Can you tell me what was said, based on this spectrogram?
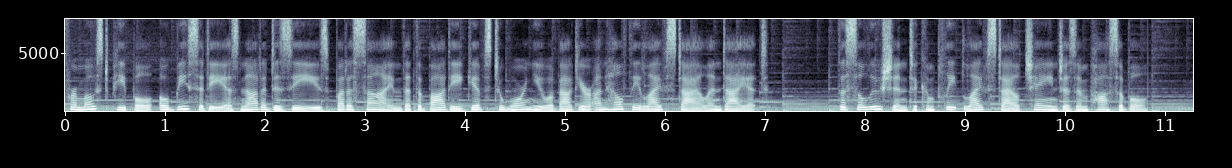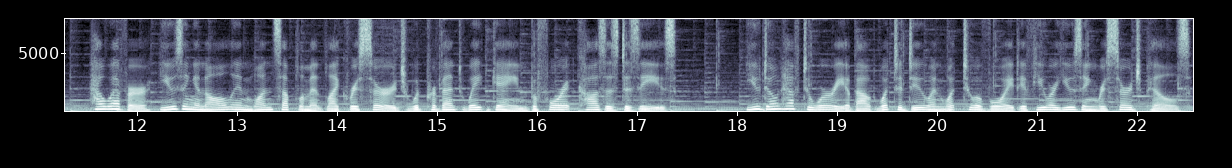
For most people, obesity is not a disease but a sign that the body gives to warn you about your unhealthy lifestyle and diet. The solution to complete lifestyle change is impossible. However, using an all-in-one supplement like Resurge would prevent weight gain before it causes disease. You don't have to worry about what to do and what to avoid if you are using Resurge pills.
